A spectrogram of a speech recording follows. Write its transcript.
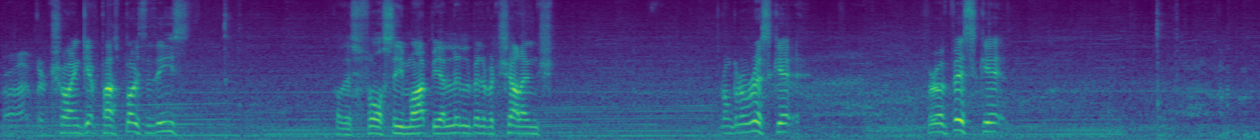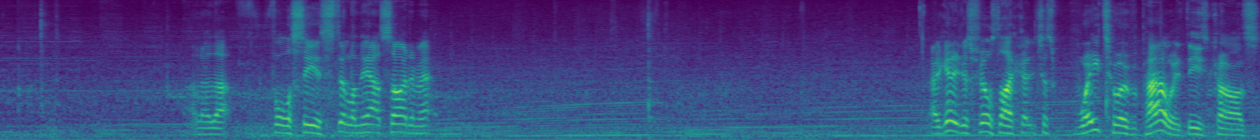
Right, I'm try and get past both of these. This 4C might be a little bit of a challenge. But I'm going to risk it for a biscuit. I know that 4C is still on the outside of it. Again, it just feels like it's just way too overpowered, these cars.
